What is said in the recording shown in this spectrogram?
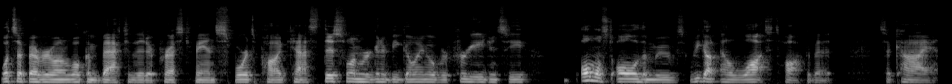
What's up, everyone? Welcome back to the Depressed Fans Sports Podcast. This one, we're going to be going over free agency, almost all of the moves. We got a lot to talk about. So, Kai,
